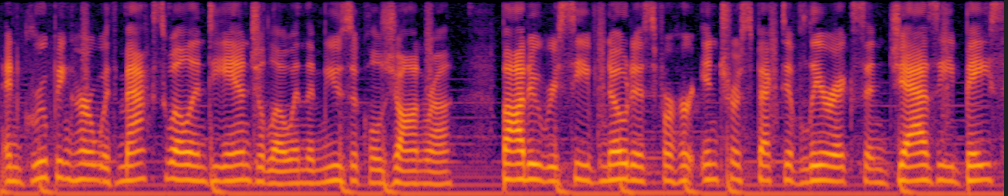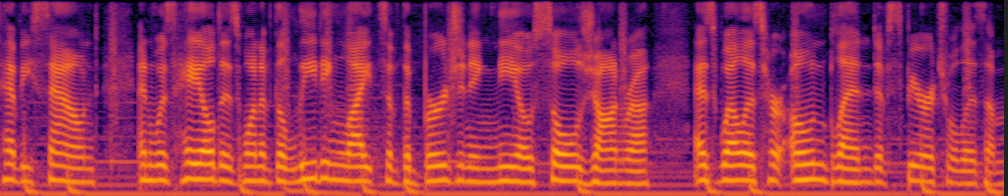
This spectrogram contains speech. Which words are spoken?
and grouping her with Maxwell and D'Angelo in the musical genre. Badu received notice for her introspective lyrics and jazzy, bass heavy sound and was hailed as one of the leading lights of the burgeoning neo soul genre, as well as her own blend of spiritualism.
